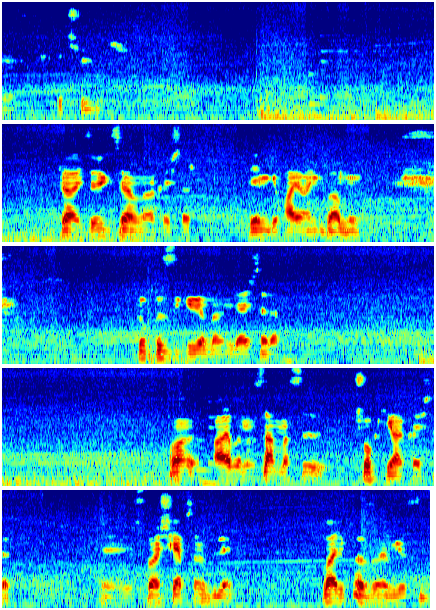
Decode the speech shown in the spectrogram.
Evet, geçildik. Virajları güzel ama arkadaşlar. Benim gibi hayvan gibi almayın. Çok hızlı giriyorum ben virajlara. Ama arabanın hızlanması çok iyi arkadaşlar. Ee, sonra şey yapsanız bile kolaylıkla hızlanabiliyorsunuz.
